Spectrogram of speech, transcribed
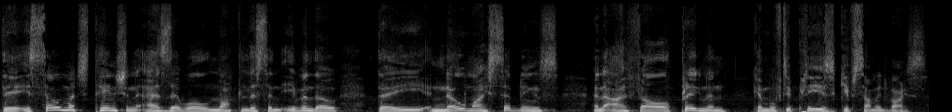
There is so much tension as they will not listen, even though they know my siblings and I fell pregnant. Can Mufti please give some advice?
